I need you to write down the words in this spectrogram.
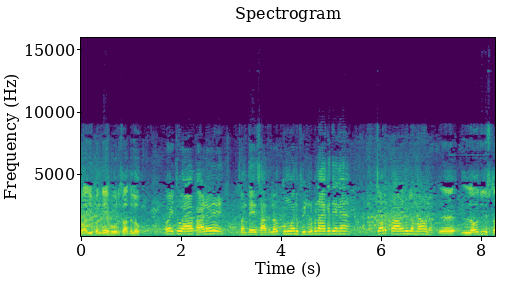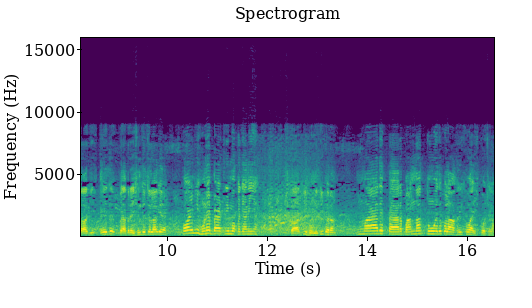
ਬਾਜੀ ਬੰਦੇ ਹੋਰ ਸੱਦ ਲਓ। ਓਏ ਤੂੰ ਆ ਫੜ ਓਏ ਬੰਦੇ ਸੱਦ ਲਓ ਤੂੰ ਇਹਨੂੰ ਫੀਡਰ ਬਣਾ ਕੇ ਦੇਣਾ। ਚੱਲ ਪਾ ਇਹਨੂੰ ਲੰਮਾ ਹੁਣ। ਲਓ ਜੀ ਉਸਤਾਦ ਜੀ ਇਹ ਤੇ ਵਾਈਬ੍ਰੇਸ਼ਨ ਤੇ ਚਲਾ ਗਿਆ। ਕੋਈ ਨਹੀਂ ਹੁਣੇ ਬੈਟਰੀ ਮੁੱਕ ਜਾਣੀ ਆ। ਉਸਤਾਦ ਜੀ ਹੁਣ ਕੀ ਕਰਾਂ? ਮੈਂ ਇਹਦੇ ਪੈਰ ਬੰਨਣਾ ਤੂੰ ਇਹਦੇ ਕੋਲ ਆਖਰੀ ਖਵਾਇਸ਼ ਪੁੱਛ ਲੈ।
